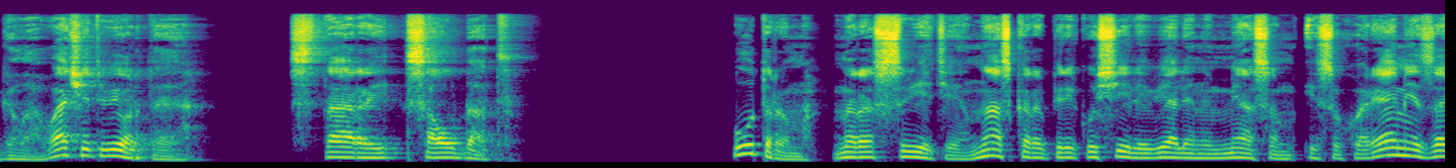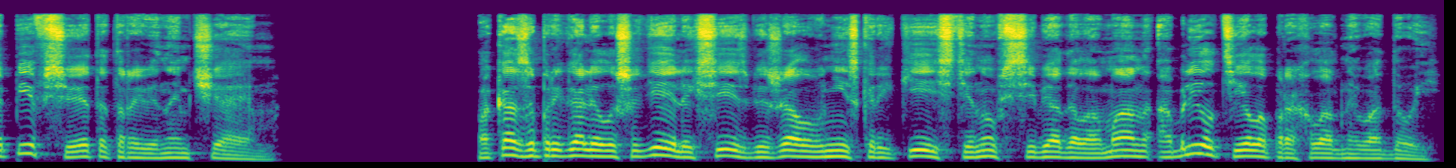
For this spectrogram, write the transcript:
Глава четвертая. Старый солдат. Утром на рассвете наскоро перекусили вяленым мясом и сухарями, запив все это травяным чаем. Пока запрягали лошадей, Алексей сбежал вниз к реке и, стянув с себя доломан, облил тело прохладной водой.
